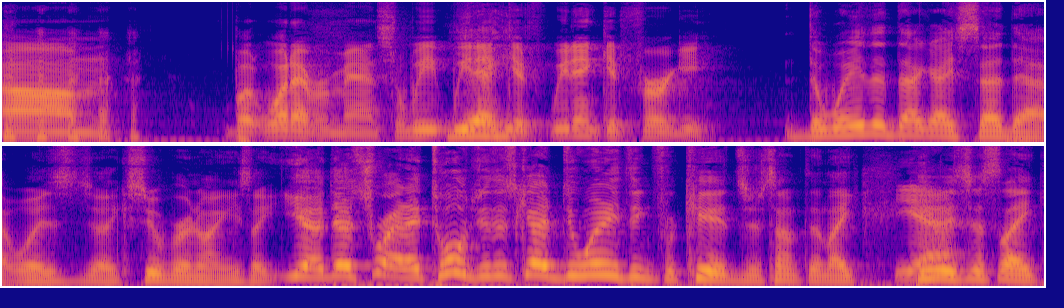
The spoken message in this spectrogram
Um, but whatever, man. So we, we Yeah, didn't he- get we didn't get Fergie. The way that that guy said that was like super annoying. He's like, "Yeah, that's right. I told you this guy'd do anything for kids or something." Like Yeah. he was just like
